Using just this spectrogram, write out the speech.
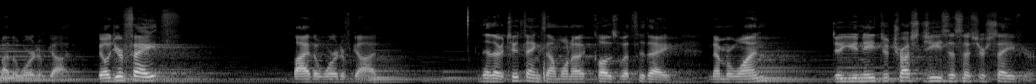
by the Word of God. Build your faith by the Word of God. Now, there are two things I want to close with today. Number one, do you need to trust Jesus as your Savior?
